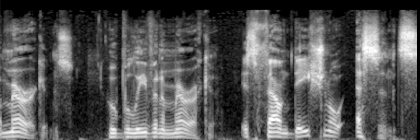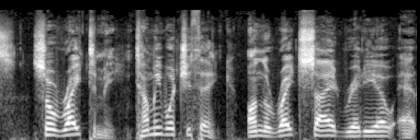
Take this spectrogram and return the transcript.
Americans who believe in America, its foundational essence. So write to me. Tell me what you think. On the right side radio at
